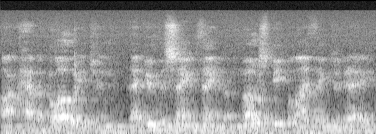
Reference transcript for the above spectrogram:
are, have a glow engine that do the same thing, but most people, I think, today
